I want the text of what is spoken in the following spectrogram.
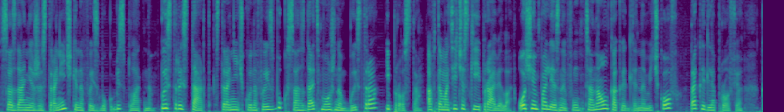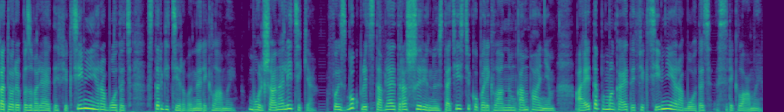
Создание же странички на Facebook бесплатно. Быстрый старт. Страничку на Facebook создать можно быстро и просто. Автоматические правила. Очень полезный функционал как и для новичков, так и для профи, который позволяет эффективнее работать с таргетированной рекламой. Больше аналитики. Facebook представляет расширенную статистику по рекламным кампаниям, а это помогает эффективнее работать с рекламой.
